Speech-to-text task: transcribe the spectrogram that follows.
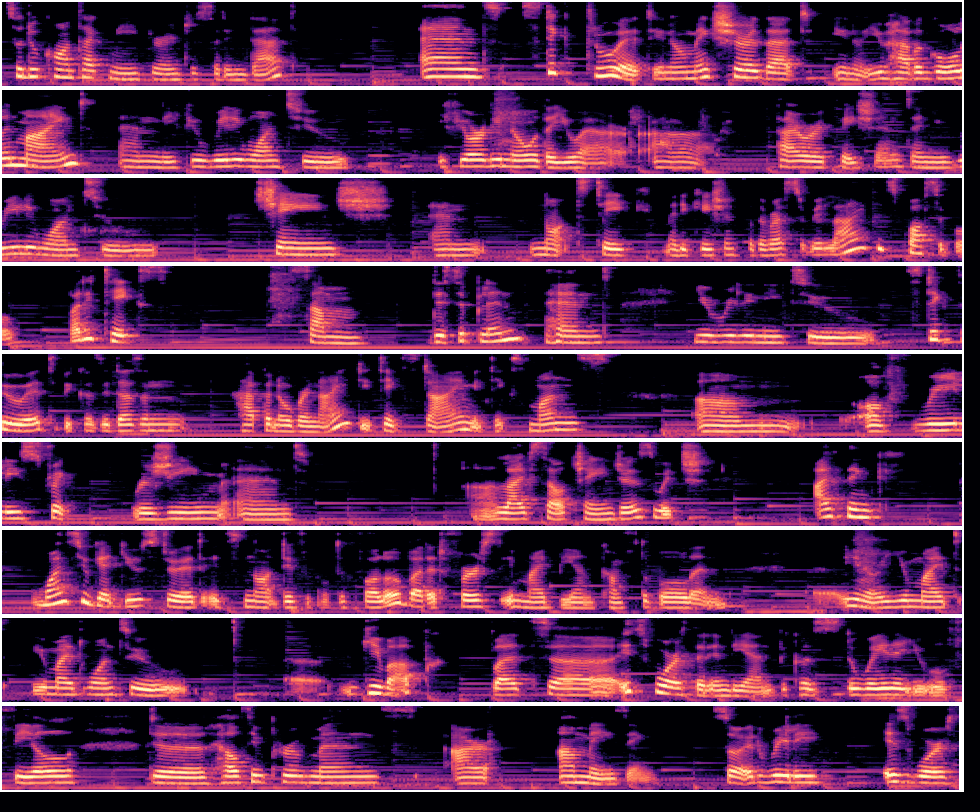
So, do contact me if you're interested in that and stick through it you know make sure that you know you have a goal in mind and if you really want to if you already know that you are a thyroid patient and you really want to change and not take medication for the rest of your life it's possible. But it takes some discipline and you really need to stick through it because it doesn't happen overnight. It takes time, it takes months um, of really strict regime and uh, lifestyle changes, which I think once you get used to it, it's not difficult to follow. But at first, it might be uncomfortable, and uh, you know, you might you might want to uh, give up. But uh, it's worth it in the end because the way that you will feel the health improvements are amazing. So it really is worth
